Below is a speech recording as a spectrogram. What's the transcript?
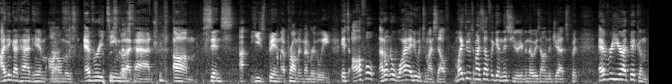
I think I've had him on That's almost every team that I've had um, since uh, he's been a prominent member of the league. It's awful. I don't know why I do it to myself. Might do it to myself again this year, even though he's on the Jets. But every year I pick him,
